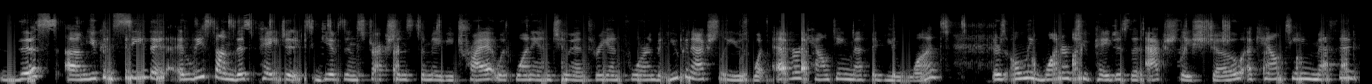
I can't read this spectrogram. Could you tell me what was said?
this, um, you can see that at least on this page, it gives instructions to maybe try it with one and two and three and four, and but you can actually use whatever counting method you want. There's only one or two pages that actually show a counting method.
